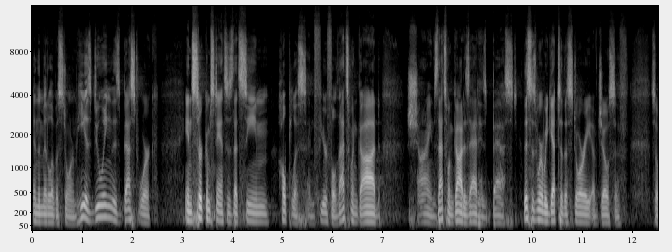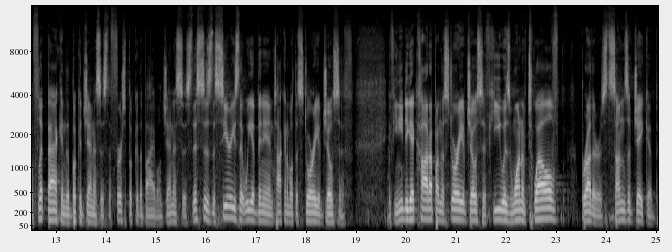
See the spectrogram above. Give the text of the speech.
in the middle of a storm. He is doing His best work in circumstances that seem hopeless and fearful. That's when God shines. That's when God is at his best. This is where we get to the story of Joseph. So flip back in the book of Genesis, the first book of the Bible, Genesis. This is the series that we have been in, talking about the story of Joseph. If you need to get caught up on the story of Joseph, he was one of 12 brothers, sons of Jacob.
